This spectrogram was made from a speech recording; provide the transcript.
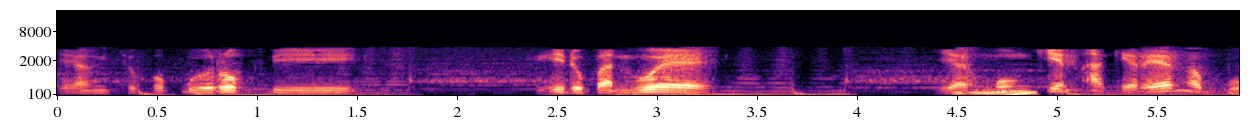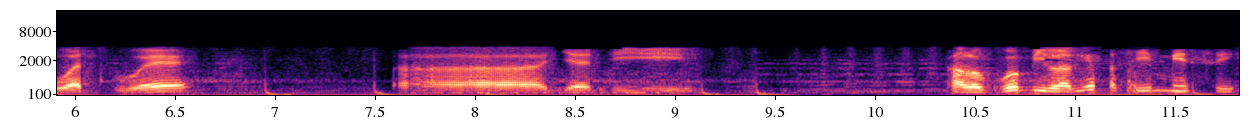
yang cukup buruk di kehidupan gue, yang Hmm. mungkin akhirnya ngebuat gue eh, jadi kalau gue bilangnya pesimis sih,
